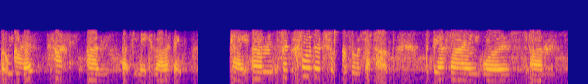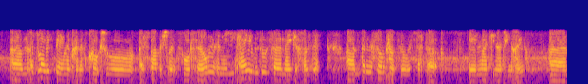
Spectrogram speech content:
but we do both. Okay. Um, that's unique as well, I think. Okay, um, so before the Film Council was set up, the BFI was, um, um, as well as being a kind of cultural establishment for film in the UK, it was also a major funder. Um, then the Film Council was set up in 1999. Um,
